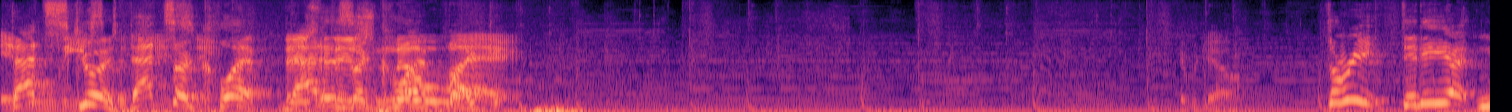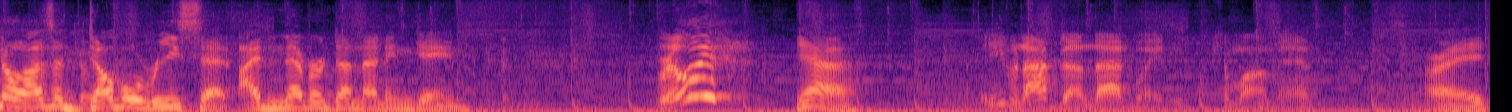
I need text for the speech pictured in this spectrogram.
at That's good. That's a clip. That There's- is a clip, No like- we go. Three. Did he? No, that's a double reset. I've never done that in game. Really? Yeah. Even I've done that, Wayne. Come on, man. All right.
